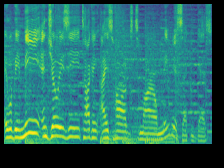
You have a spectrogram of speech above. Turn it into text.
it will be me and Joey Z talking IceHogs tomorrow. Maybe a second guest.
